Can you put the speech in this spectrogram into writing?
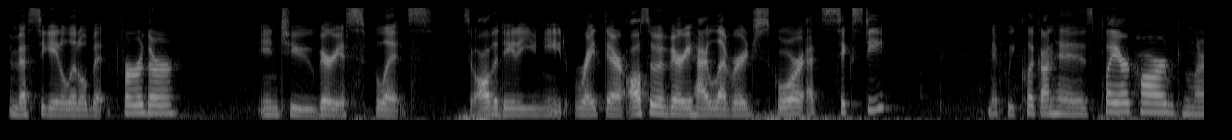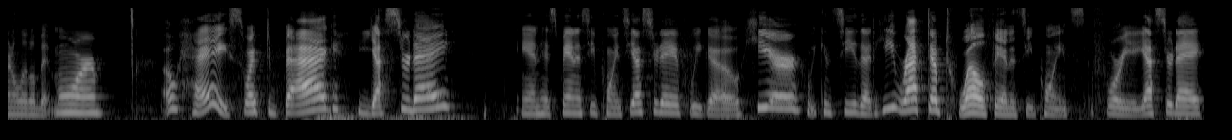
investigate a little bit further into various splits. So all the data you need right there. Also a very high leverage score at 60. And if we click on his player card, we can learn a little bit more. Oh, hey, swiped a bag yesterday and his fantasy points yesterday. If we go here, we can see that he racked up 12 fantasy points for you yesterday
